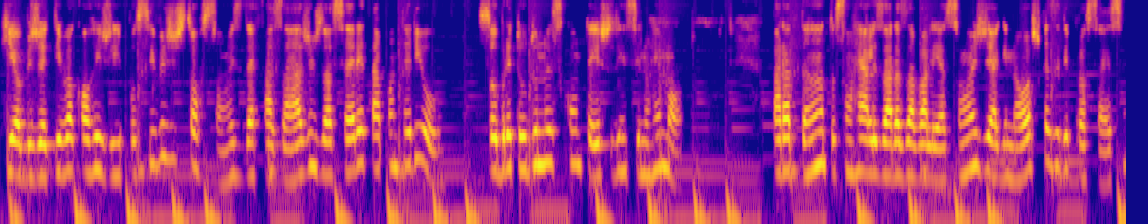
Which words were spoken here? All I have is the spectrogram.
que objetiva corrigir possíveis distorções e defasagens da série etapa anterior, sobretudo nesse contexto de ensino remoto. Para tanto, são realizadas avaliações diagnósticas e de processo,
